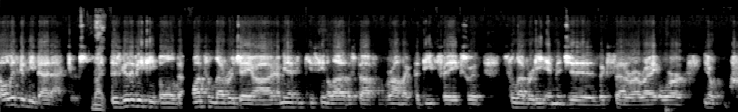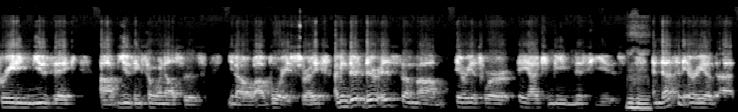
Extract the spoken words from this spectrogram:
always going to be bad actors. Right. There's going to be people that want to leverage AI. I mean, I think you've seen a lot of the stuff around like the deep fakes with celebrity images, et cetera, right? Or you know, creating music uh, using someone else's you know uh, voice right i mean there, there is some um, areas where ai can be misused mm-hmm. and that's an area that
